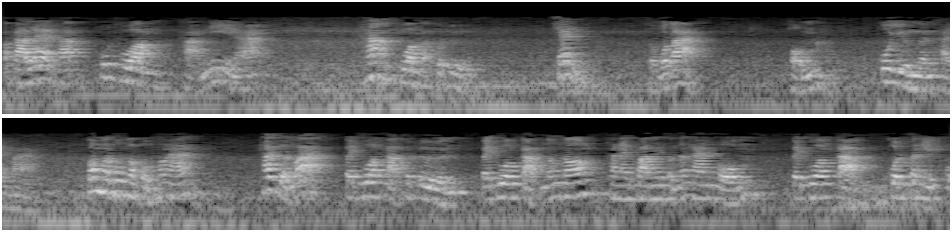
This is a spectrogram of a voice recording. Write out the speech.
ประการแรกครับ ผู้ทวงถามหนี้นะฮะ ห้ามทวงกับคนอื่น เช่น สมมติว่า ผมผู้ยืมเงินใครมา ต้องมาทวงกับผมเท่านั้น ถ้าเกิดว่าไปทวงกับคนอื่น ไปทวงกับน้องๆทนายความในสำนักงานผม ไปทวงกับคนสนิทผ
